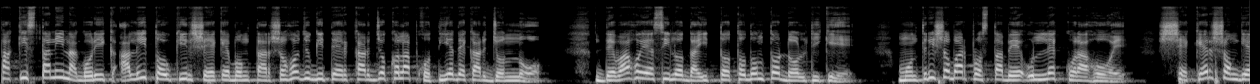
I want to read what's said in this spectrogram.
পাকিস্তানি নাগরিক আলী তৌকির শেখ এবং তার সহযোগীদের কার্যকলাপ খতিয়ে দেখার জন্য দেওয়া হয়েছিল দায়িত্ব তদন্ত দলটিকে। মন্ত্রিসভার প্রস্তাবে উল্লেখ করা হয়, শেখের সঙ্গে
